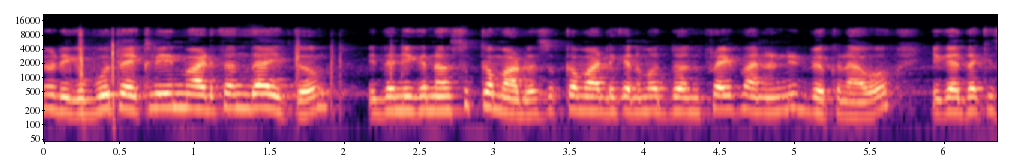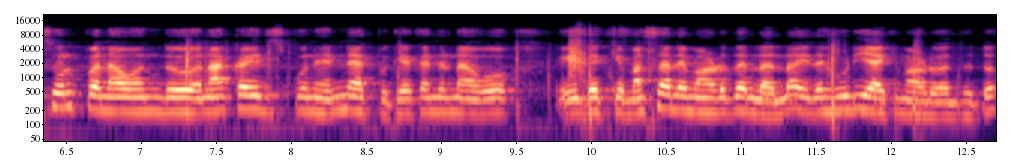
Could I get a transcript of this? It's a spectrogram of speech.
ನೋಡಿ, ಈಗ ಬೂತಾಯಿ ಕ್ಲೀನ್ ಮಾಡಿ ತಂದಾಯಿತು. ಇದನ್ನೀಗ ನಾವು ಸುಕ್ಕ ಮಾಡುವ. ಸುಕ್ಕ ಮಾಡಲಿಕ್ಕೆ ಮೊದಲು ಒಂದು ಫ್ರೈ ಪ್ಯಾನನ್ನು ಇಡಬೇಕು ನಾವು. ಈಗ ಅದಕ್ಕೆ ಸ್ವಲ್ಪ ನಾವೊಂದು ನಾಲ್ಕೈದು ಸ್ಪೂನ್ ಎಣ್ಣೆ ಹಾಕಬೇಕು. ಯಾಕಂದರೆ ನಾವು ಇದಕ್ಕೆ ಮಸಾಲೆ ಮಾಡೋದಲ್ಲಲ್ಲ ಇದಕ್ಕೆ ಹುಡಿ ಹಾಕಿ ಮಾಡುವಂಥದ್ದು.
